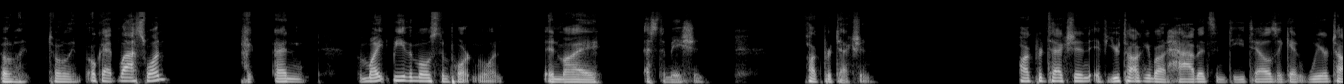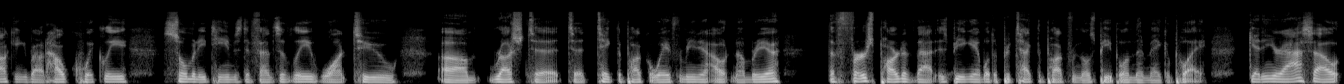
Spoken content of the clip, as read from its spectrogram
Totally, totally. Okay, last one, and might be the most important one in my estimation. Puck protection puck protection, if you're talking about habits and details, again, we're talking about how quickly so many teams defensively want to um, rush to to take the puck away from you and outnumber you. The first part of that is being able to protect the puck from those people and then make a play. Getting your ass out,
